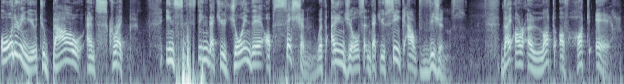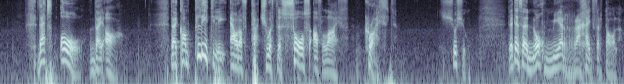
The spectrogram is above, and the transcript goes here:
ordering you to bow and scrape, insisting that you join their obsession with angels and that you seek out visions. They are a lot of hot air. That's all they are. They're completely out of touch with the source of life, Christ. Shushu. Dit is 'n nog meer regheid vertaling.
